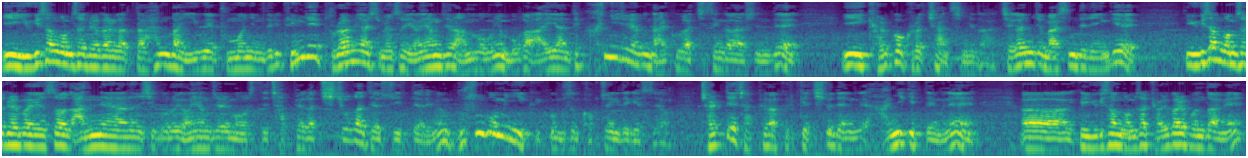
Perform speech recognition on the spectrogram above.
이 유기산 검사 결과를 갖다 한다 이후에 부모님들이 굉장히 불안해 하시면서 영양제를 안 먹으면 뭐가 아이한테 큰 일이라도 날 것 같이 생각하시는데 이 결코 그렇지 않습니다. 제가 이제 말씀드리는 게 유기산 검사 결과에서 안내하는 식으로 영양제를 먹었을 때 자폐가 치료가 될 수 있다면 무슨 고민이 있고 무슨 걱정이 되겠어요. 절대 자폐가 그렇게 치료되는 게 아니기 때문에 어, 그 유기산 검사 결과를 본 다음에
